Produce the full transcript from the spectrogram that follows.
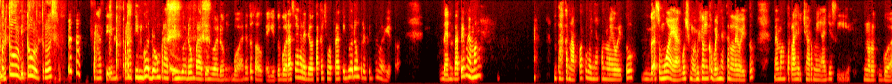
Bagus, betul, betul. Terus? Perhatiin perhatiin gue dong perhatiin gue dong perhatiin gue dong. Bawaannya tuh selalu kayak gitu. Gue rasa yang ada di otaknya cuma perhatiin gue dong perhatiin gue gitu. Dan tapi memang entah kenapa kebanyakan Leo itu nggak semua ya gue cuma bilang kebanyakan Leo itu memang terlahir charming aja sih menurut gue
